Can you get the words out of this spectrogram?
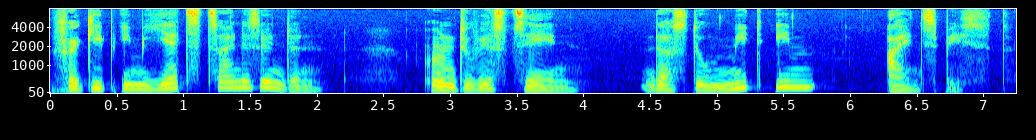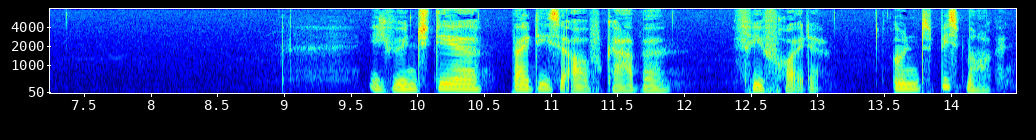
vergib ihm jetzt seine Sünden, und du wirst sehen, dass du mit ihm eins bist. Ich wünsche dir bei dieser Aufgabe viel Freude und bis morgen.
